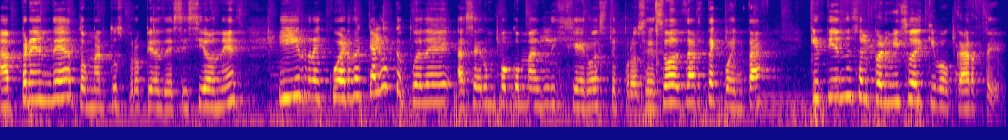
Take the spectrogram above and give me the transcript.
Aprende a tomar tus propias decisiones y recuerda que algo que puede hacer un poco más ligero este proceso es darte cuenta que tienes el permiso de equivocarte.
